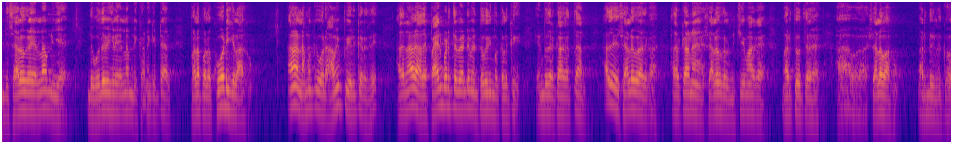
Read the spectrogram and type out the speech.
இந்த செலவுகளை எல்லாம் நீங்கள் இந்த உதவிகளை எல்லாம் நீ கணக்கிட்டால் பல பல கோடிகள் ஆகும் ஆனால் நமக்கு ஒரு அமைப்பு இருக்கிறது. அதனால் அதை பயன்படுத்த வேண்டும் என் தொகுதி மக்களுக்கு என்பதற்காகத்தான் அது செலவு அதுக்காக அதற்கான செலவுகள் நிச்சயமாக மருத்துவத்தில் செலவாகும். மருந்துகளுக்கோ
